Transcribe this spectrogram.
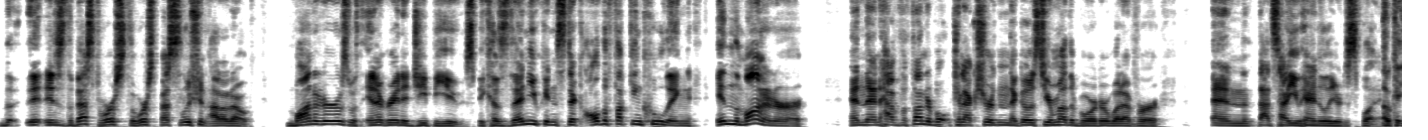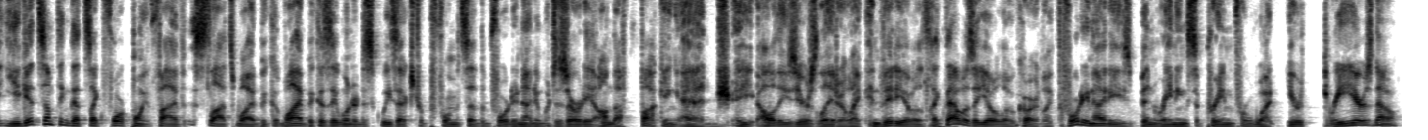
the, it is the best worst the worst best solution. I don't know. Monitors with integrated GPUs because then you can stick all the fucking cooling in the monitor and then have a Thunderbolt connection that goes to your motherboard or whatever and that's how you handle your display. Okay, you get something that's like 4.5 slots wide. Because why? Because they wanted to squeeze extra performance out of the 4090, which is already on the fucking edge. Eh, all these years later, like Nvidia was like that was a YOLO card. Like the 4090's been reigning supreme for what year? Three years now.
